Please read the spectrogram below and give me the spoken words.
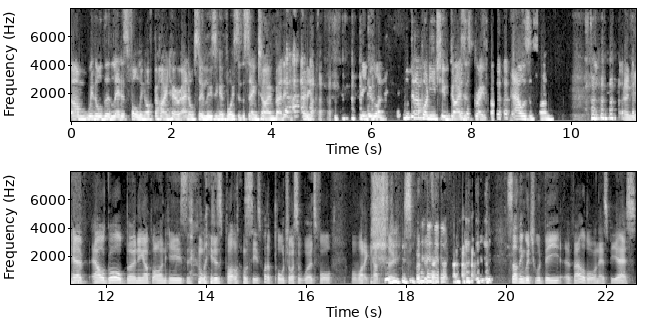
um, with all the letters falling off behind her and also losing her voice at the same time, but, it, but it's a pretty good one. Look it up on YouTube, guys. It's great fun. Hours of fun. and you have Al Gore burning up on his leader's policies. What a poor choice of words for, for what it cuts to. So- something which would be available on SBS.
